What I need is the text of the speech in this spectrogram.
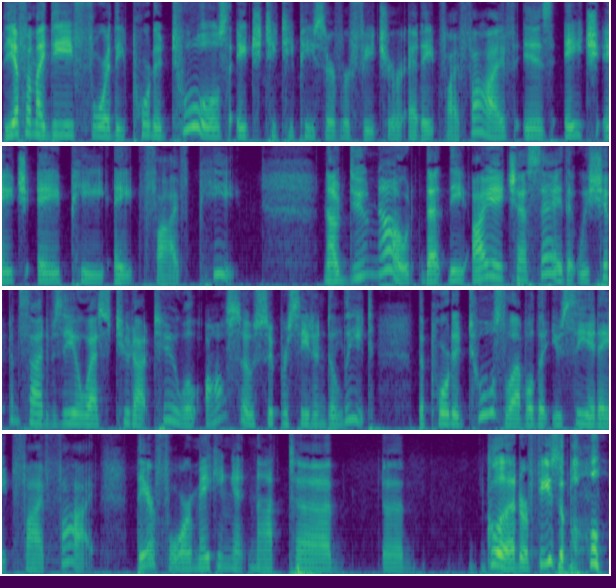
The FMID for the ported tools HTTP server feature at 855 is HHAP85P. Now, do note that the IHSA that we ship inside of ZOS 2.2 will also supersede and delete the ported tools level that you see at 855, therefore making it not uh, uh, good or feasible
